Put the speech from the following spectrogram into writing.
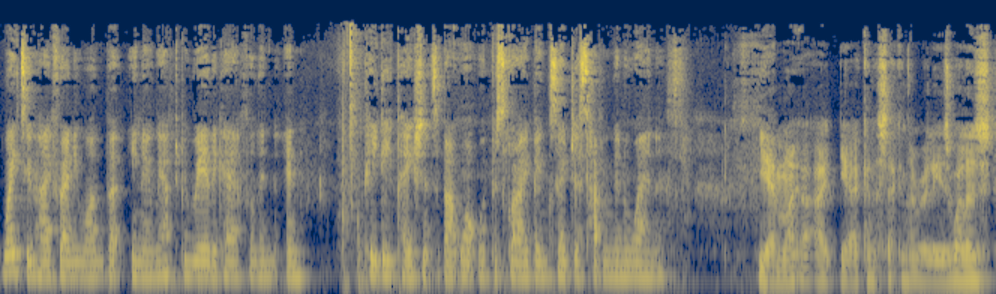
way too high for anyone. But you know, we have to be really careful in, in PD patients about what we're prescribing. So just having an awareness. Yeah, my, I, yeah, I kind of second that really, as well as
